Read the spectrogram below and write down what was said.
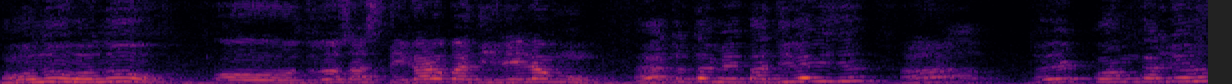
હોનું હોનું. ઓ તું તો સસ્તી કરો બધી લઈ લઉં હું. હા તો તમે બાજી લેવી છે? હા. તો એક કામ કરજો ને.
